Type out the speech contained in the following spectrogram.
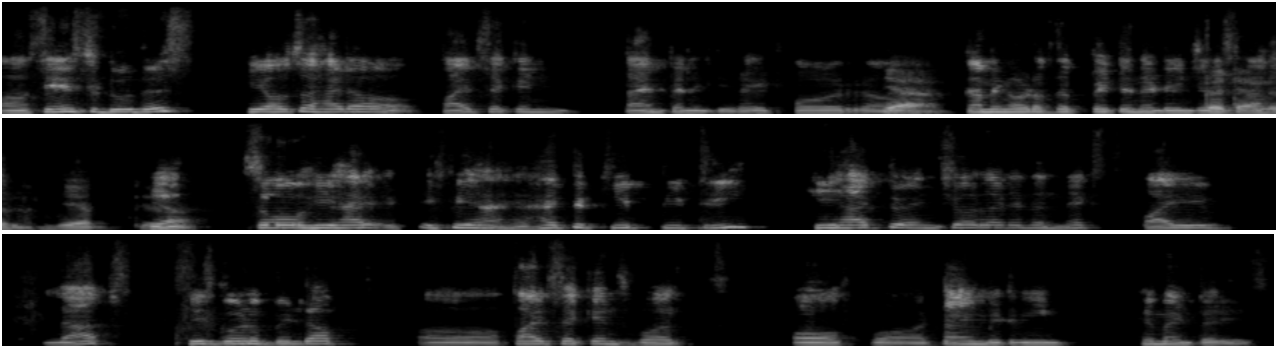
uh, Sainz to do this, he also had a five second time penalty, right, for uh, yeah. coming out of the pit in a dangerous fashion. Yeah, yeah, yeah. So he had, if he had to keep P3, he had to ensure that in the next five laps, he's going to build up uh, five seconds worth of uh, time between him and Perez.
